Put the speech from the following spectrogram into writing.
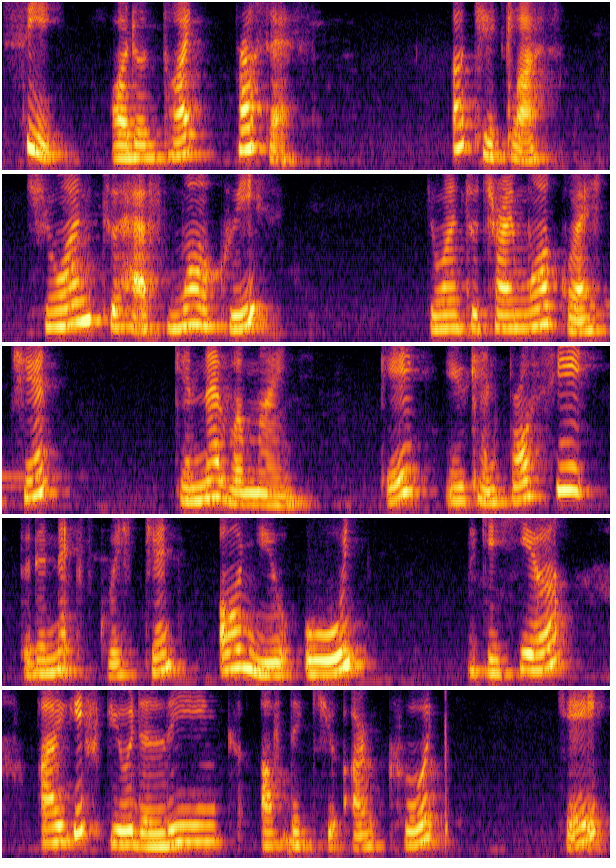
C, odontoid process. Okay, class. You want to have more quiz? You want to try more question? Can never mind. Okay, you can proceed to the next question on your own. Okay, here I give you the link of the QR code. Okay,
